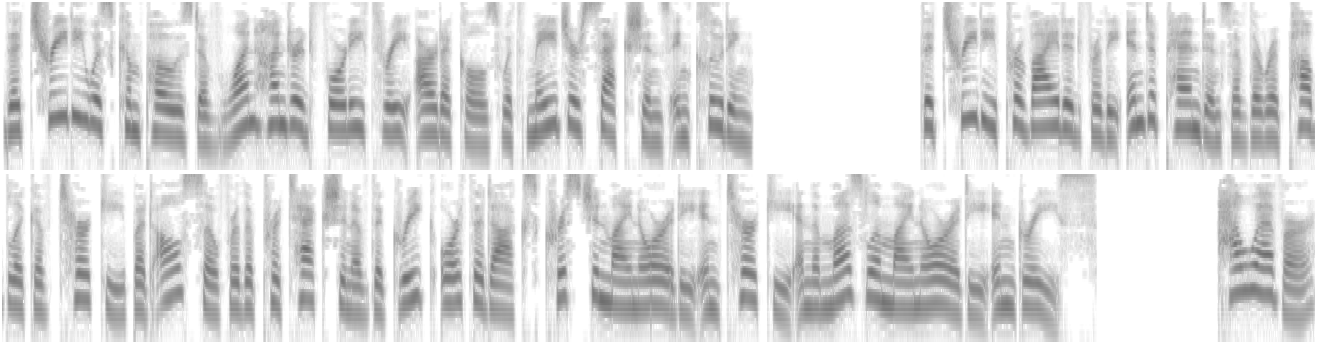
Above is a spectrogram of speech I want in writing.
The treaty was composed of 143 articles with major sections including the treaty provided for the independence of the Republic of Turkey but also for the protection of the Greek Orthodox Christian minority in Turkey and the Muslim minority in Greece. However,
